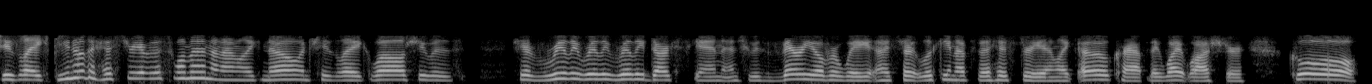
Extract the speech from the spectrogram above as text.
She's like, "Do you know the history of this woman?" And I'm like, "No." And she's like, "Well, she was she had really really really dark skin and she was very overweight." And I start looking up the history and I'm like, "Oh crap, they whitewashed her." Cool.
